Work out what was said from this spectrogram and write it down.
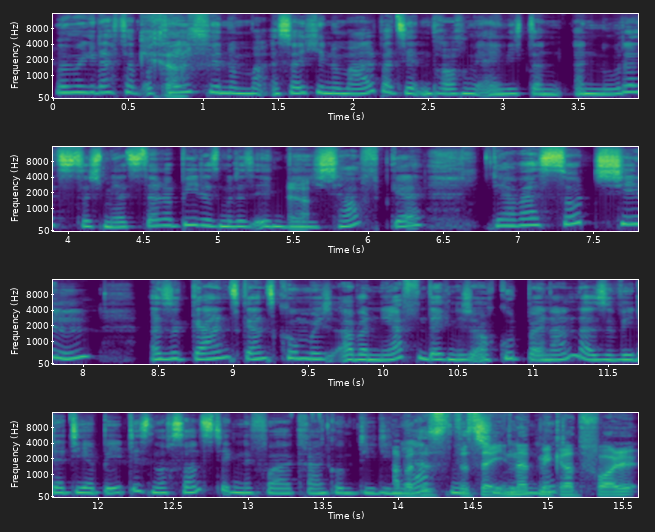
weil man gedacht hat, okay, Krass. für normal, solche Normalpatienten brauchen wir eigentlich dann einen Notarzt zur Schmerztherapie, dass man das irgendwie ja. schafft, gell? Der war so chill. Also ganz, ganz komisch, aber nerventechnisch auch gut beieinander. Also weder Diabetes noch sonst irgendeine Vorerkrankung, die die aber Nerven das, das erinnert mich gerade voll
